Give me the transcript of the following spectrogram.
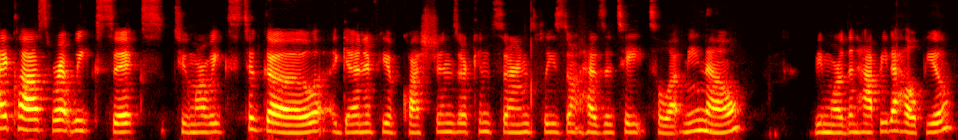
Hi class, we're at week six, two more weeks to go. Again, if you have questions or concerns, please don't hesitate to let me know. I'd be more than happy to help you.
